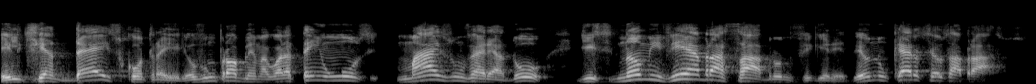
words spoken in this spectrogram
Ele tinha 10 contra ele. Houve um problema, agora tem 11. Mais um vereador disse: Não me venha abraçar, Bruno Figueiredo. Eu não quero seus abraços,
